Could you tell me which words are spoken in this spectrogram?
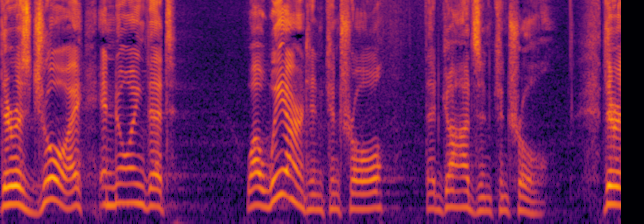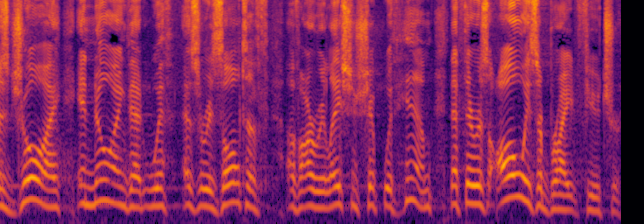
There is joy in knowing that while we aren't in control, that God's in control. There is joy in knowing that with, as a result of, of our relationship with Him, that there is always a bright future,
